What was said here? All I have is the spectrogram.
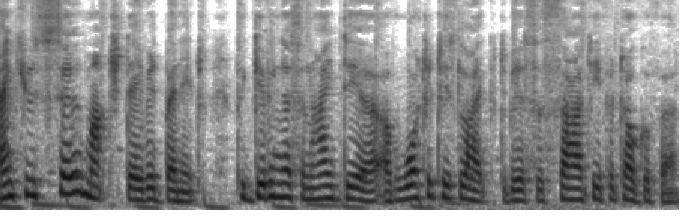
Thank you so much, David Bennett, for giving us an idea of what it is like to be a society photographer.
